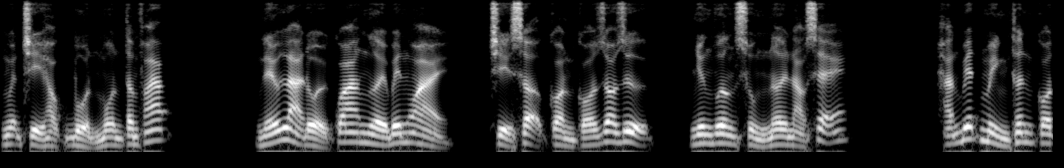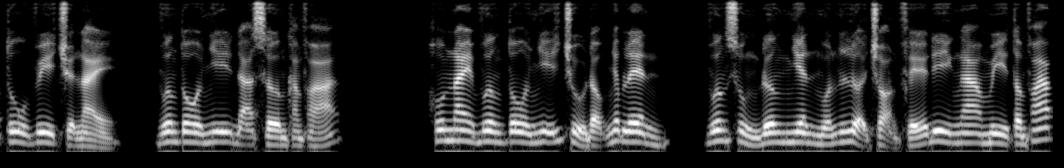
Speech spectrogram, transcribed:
nguyện chỉ học bổn môn tâm pháp. Nếu là đổi qua người bên ngoài, chỉ sợ còn có do dự, nhưng Vương Sùng nơi nào sẽ. Hắn biết mình thân có tu vi chuyện này, Vương Tô nhi đã sớm khám phá. Hôm nay Vương Tô Nhĩ chủ động nhấp lên, Vương Sùng đương nhiên muốn lựa chọn phế đi Nga mi tâm pháp,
